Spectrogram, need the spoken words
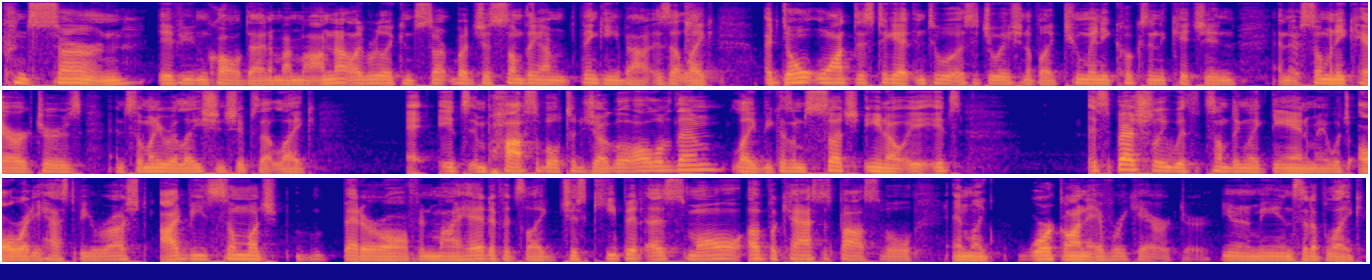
concern, if you can call it that, in my mind, I'm not like really concerned, but just something I'm thinking about is that like I don't want this to get into a situation of like too many cooks in the kitchen, and there's so many characters and so many relationships that like it's impossible to juggle all of them. Like because I'm such, you know, it, it's especially with something like the anime, which already has to be rushed. I'd be so much better off in my head if it's like just keep it as small of a cast as possible and like work on every character. You know what I mean? Instead of like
